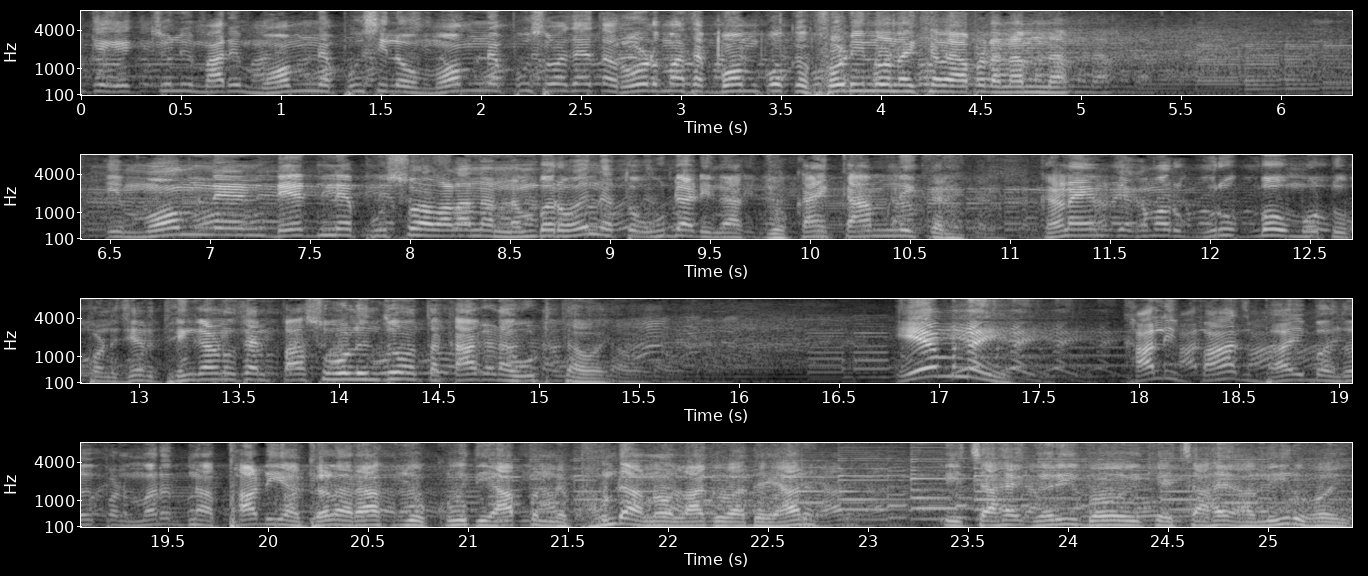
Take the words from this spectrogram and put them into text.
ને કે એકચ્યુઅલી મારી મોમ ને પૂછી લઉં. મોમ ને પૂછવા જાય તો રોડ માથે બોમ્બ કોકે ફોડી નો નાખ્યા હોય આપણા નામના. એ મોમ ને ડેડ ને પૂછવા વાળાના નંબર હોય ને તો ઉડાડી નાખજો, કાંઈ કામ નહીં કરે. ઘણા એમ કે અમારું ગ્રુપ બહુ મોટું પણ જ્યારે ધીંગાણું થાય પાછું બોલીને જો તો કાગડા ઉઠતા હોય. એમ નહીં. ખાલી પાંચ ભાઈ બંધ હોય પણ મરદના ફાડિયા ઢળા રાખજો. કોઈ આપણને ભૂંડા ન લાગવા દે યાર. એ ચાહે ગરીબ હોય કે ચાહે અમીર હોય.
